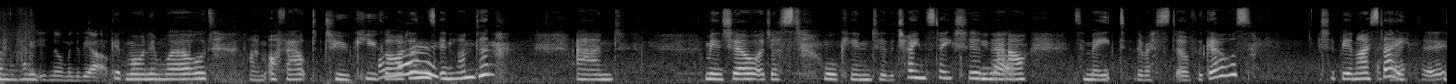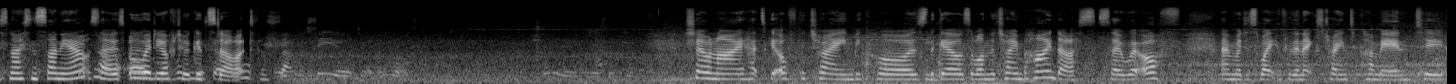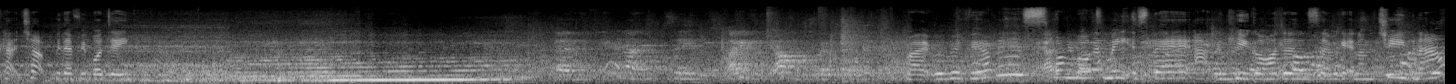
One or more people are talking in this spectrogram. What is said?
come on, you'd normally be up. Good morning world. I'm off out to Kew Gardens in London and me and Shell are just walking to the train station You now to meet the rest of the girls. It should be a nice day. too. It's nice and sunny out so it's already um, off to a good start. walk and stuff and see you at the vlog. Shell and I had to get off the train because the girls are on the train behind us. So we're off and we're just waiting for the next train to come in to catch up with everybody. Right, we're with the others. One more to meet us there at the Kew Gardens. So we're getting on the tube now.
